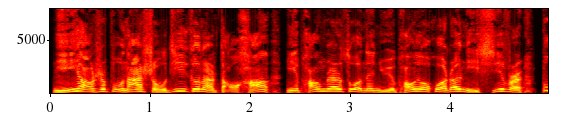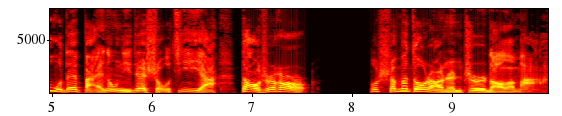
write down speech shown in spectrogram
你要是不拿手机搁那导航，你旁边坐那女朋友或者你媳妇儿不得摆弄你这手机呀？到时候。”不什么都让人知道了吗？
